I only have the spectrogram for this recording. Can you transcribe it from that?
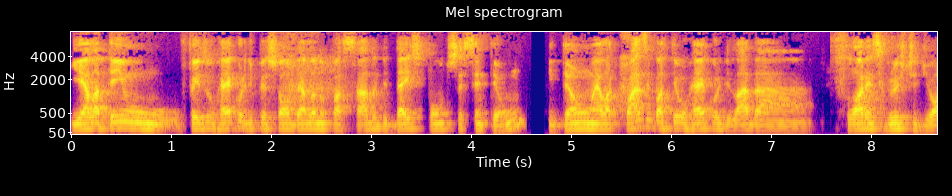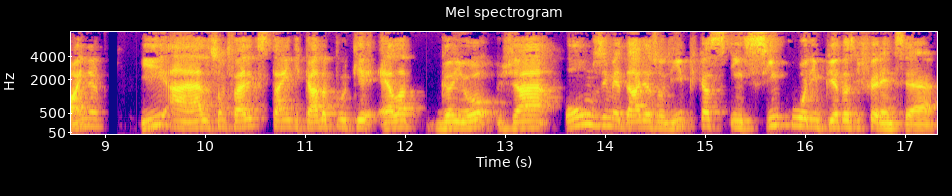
E ela tem um, fez o recorde pessoal dela no passado de 10,61. Então, ela quase bateu o recorde lá da Florence Griffith Joyner. E a Alison Felix está indicada porque ela ganhou já 11 medalhas olímpicas em cinco Olimpíadas diferentes. É,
